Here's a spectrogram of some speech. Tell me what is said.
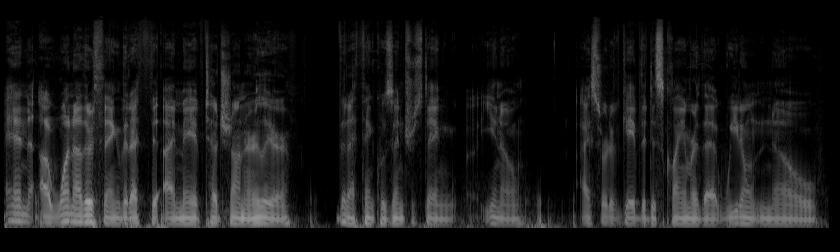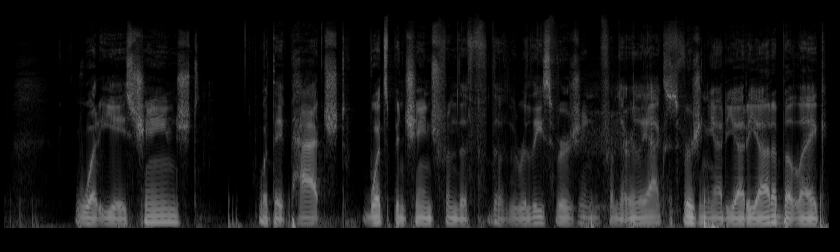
And uh, one other thing that I th- I may have touched on earlier that I think was interesting, you know, I sort of gave the disclaimer that we don't know what EA's changed, what they've patched, what's been changed from the f- the release version, from the early access version, yada yada yada. But like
